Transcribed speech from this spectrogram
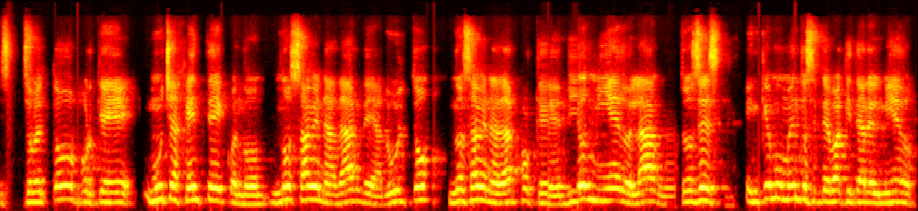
sobre todo porque mucha gente cuando no sabe nadar de adulto, no sabe nadar porque le dio miedo el agua. Entonces, ¿en qué momento se te va a quitar el miedo?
